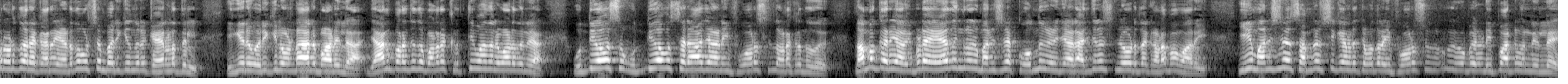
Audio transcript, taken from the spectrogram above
പ്രവർത്തകരെ. കാരണം ഇടതുപക്ഷം ഭരിക്കുന്ന ഒരു കേരളത്തിൽ ഇങ്ങനെ ഒരിക്കലും ഉണ്ടാകാൻ പാടില്ല. ഞാൻ പറഞ്ഞത് വളരെ കൃത്യമായ നിലപാട് തന്നെയാണ് ഉദ്യോഗസ്ഥ ഉദ്യോഗസ്ഥ രാജാണ് ഈ ഫോറസ്റ്റിൽ നടക്കുന്നത്. നമുക്കറിയാം ഇവിടെ ഏതെങ്കിലും ഒരു മനുഷ്യനെ കൊന്നു കഴിഞ്ഞാൽ അഞ്ച് ലക്ഷം രൂപ കൊടുത്ത കടമ മാറി. ഈ മനുഷ്യനെ സംരക്ഷിക്കാനുള്ള ചുമതല ഈ ഫോറസ്റ്റ് ഡിപ്പാർട്ട്മെന്റില്ലേ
